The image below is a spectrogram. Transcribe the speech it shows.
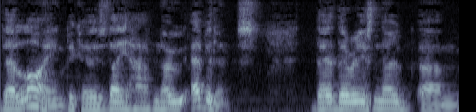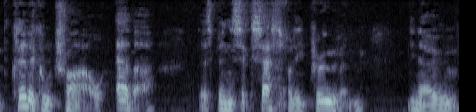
they're lying because they have no evidence. There, there is no um, clinical trial ever that's been successfully proven, you know,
